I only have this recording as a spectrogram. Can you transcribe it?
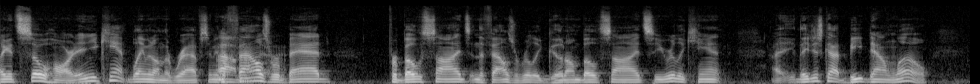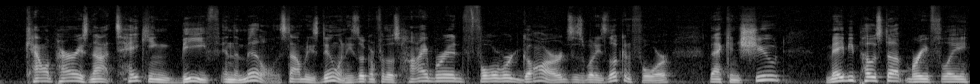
Like it's so hard, and you can't blame it on the refs. I mean, the Oh, fouls were bad for both sides, and the fouls were really good on both sides. So you really can't. I, they just got beat down low. Calipari's not taking beef in the middle. It's not what he's doing. He's looking for those hybrid forward guards, is what he's looking for, that can shoot, maybe post up briefly,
